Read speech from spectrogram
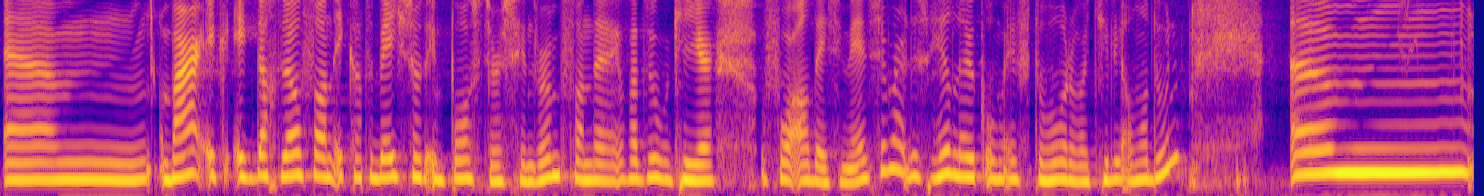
Um, maar ik, ik dacht wel van, ik had een beetje een soort imposter syndroom van de, wat doe ik hier voor al deze mensen. Maar dus heel leuk om even te horen wat jullie allemaal doen. Um,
